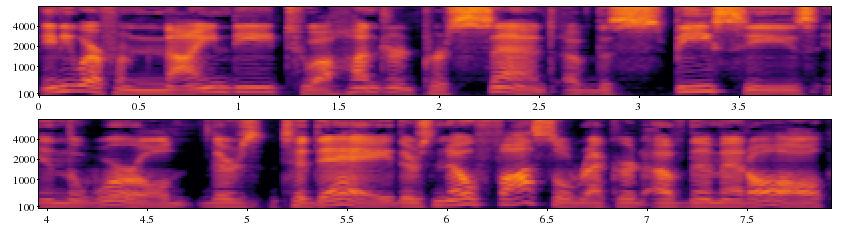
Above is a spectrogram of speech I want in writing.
anywhere from 90 to 100% of the species in the world, there's today, there's no fossil record of them at all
